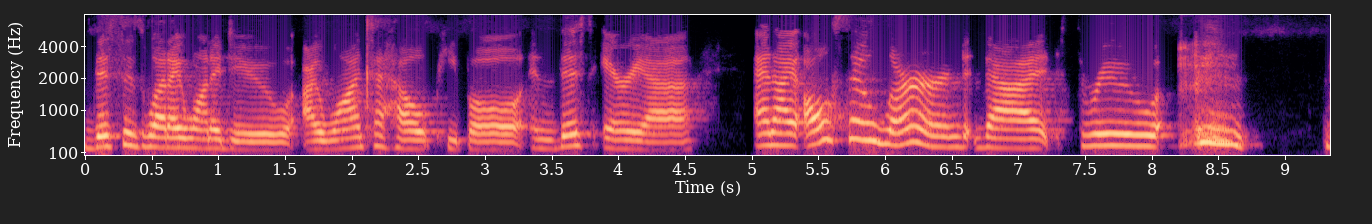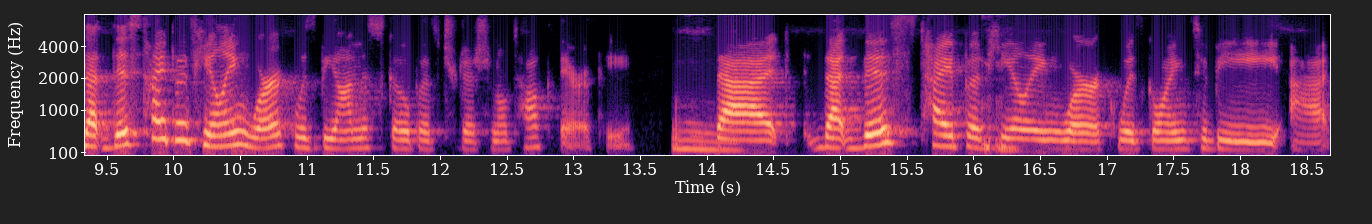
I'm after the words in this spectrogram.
This is what I want to do. I want to help people in this area. And I also learned that through that this type of healing work was beyond the scope of traditional talk therapy. Mm. that that this type of healing work was going to be at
